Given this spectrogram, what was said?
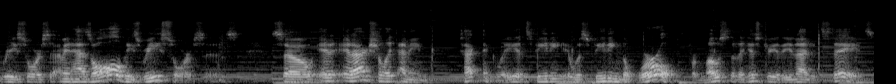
resources. I mean, it has all these resources. So it, it actually, I mean, technically, it's feeding. It was feeding the world for most of the history of the United States.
